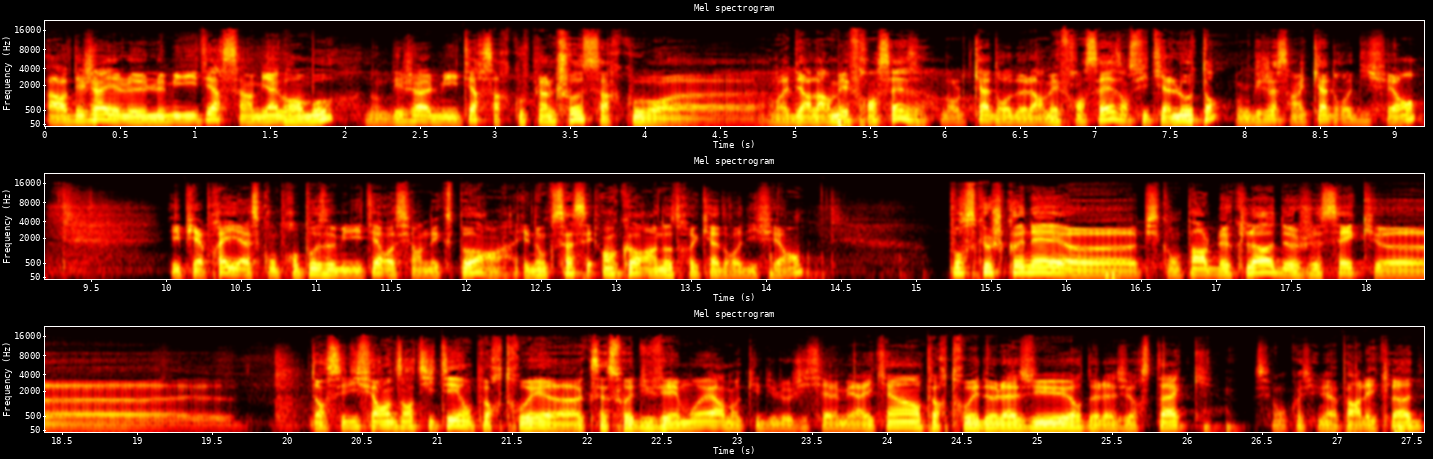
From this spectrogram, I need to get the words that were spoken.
alors déjà, le, le militaire, c'est un bien grand mot. Donc déjà, le militaire, ça recouvre plein de choses. Ça recouvre, euh, on va dire, l'armée française, dans le cadre de l'armée française. Ensuite, il y a l'OTAN. Donc déjà, c'est un cadre différent. Et puis après, il y a ce qu'on propose aux militaires aussi en export. Et donc ça, c'est encore un autre cadre différent. Pour ce que je connais, euh, puisqu'on parle de cloud, je sais que euh, dans ces différentes entités, on peut retrouver euh, que ça soit du VMware, donc qui est du logiciel américain, on peut retrouver de l'Azure, de l'Azure Stack, si on continue à parler cloud.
